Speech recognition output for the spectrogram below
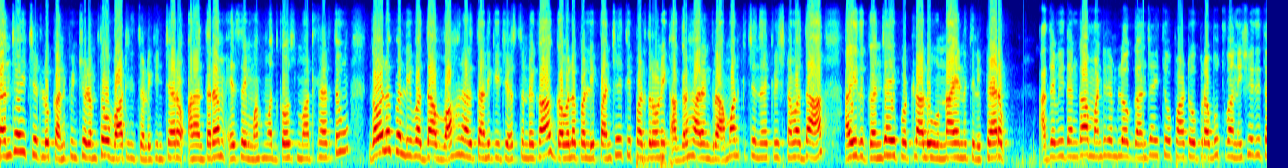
గంజాయి చెట్లు కనిపించడంతో వాటిని తొలగించారు. అనంతరం ఎస్ఐ మహమ్మద్ గౌస్ మాట్లాడుతూ గవలపల్లి వద్ద వాహనాలు తనిఖీ చేస్తుండగా గవలపల్లి పంచాయతీ పరిధిలోని అగ్రహారం గ్రామానికి చెందిన కృష్ణ వద్ద ఐదు గంజాయి పొట్లాలు ఉన్నాయి. ఆయన తెలిపారు. అదేవిధంగా మండలంలో గంజాయితో పాటు ప్రభుత్వ నిషేధిత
